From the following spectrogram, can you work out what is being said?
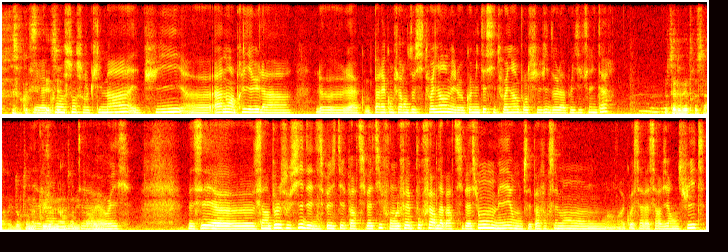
sur quoi c'était. La convention sur le climat, et puis. ah non, après il y a eu la pas la conférence de citoyens, mais le comité citoyen pour le suivi de la politique sanitaire. Ça devait être ça, dont on n'a plus jamais entendu parler. Euh, oui. Mais euh, c'est un peu le souci des dispositifs participatifs. On le fait pour faire de la participation, mais on ne sait pas forcément à quoi ça va servir ensuite.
